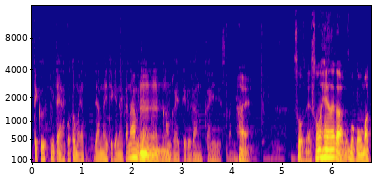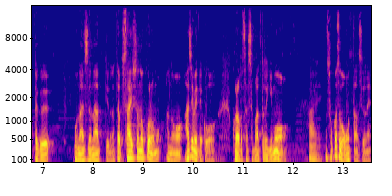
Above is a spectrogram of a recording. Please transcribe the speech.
ていくみたいなこともややんないといけないかなみたいなのを考えてる段階ですかね。はい。そうですね。その辺はなんか僕も全く同じだなっていうのは、多分最初の頃も、あの、初めてこう、コラボさせてもらった時も、はい。そこはすごい思ったんですよね。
